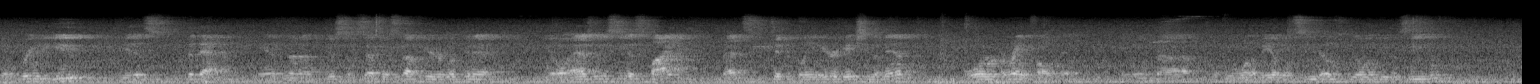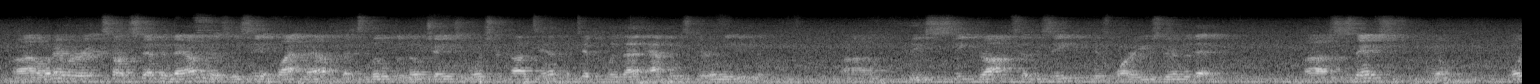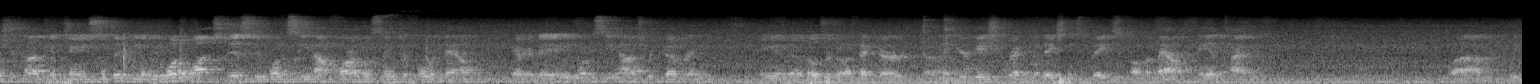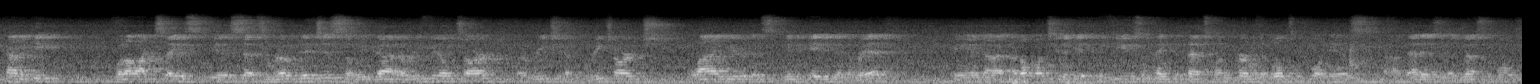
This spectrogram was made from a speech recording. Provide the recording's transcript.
you know, bring to you is the data and uh, just some simple stuff here. Looking at you know as we see a spike, that's typically an irrigation event or a rainfall event, and uh, we want to be able to see those going through the season. Uh, whenever it starts stepping down, as we see it flatten out, that's little to no change in moisture content, and typically that happens during the evening. Um, these steep drops that we see is water use during the day. Uh, substantial, you know, moisture content change, so that, you know, we want to watch this, we want to see how far those things are pulling down every day, we want to see how it's recovering, and uh, those are going to affect our uh, irrigation recommendations based on the amount and timing. Um, we kind of keep, what I like to say is, is set some road ditches, so we've got a refill chart, a reach, a recharge line here that's indicated in the red. And uh, I don't want you to get confused and think that that's when permanent wilting point is. Uh, that is an adjustable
